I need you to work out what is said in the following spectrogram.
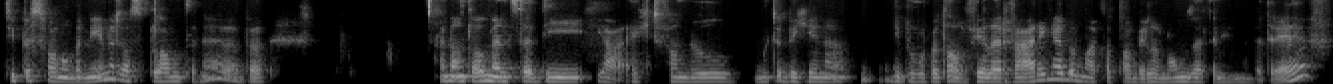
types van ondernemers als klanten. Hè. We hebben een aantal mensen die ja, echt van nul moeten beginnen, die bijvoorbeeld al veel ervaring hebben, maar dat dan willen omzetten in een bedrijf.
